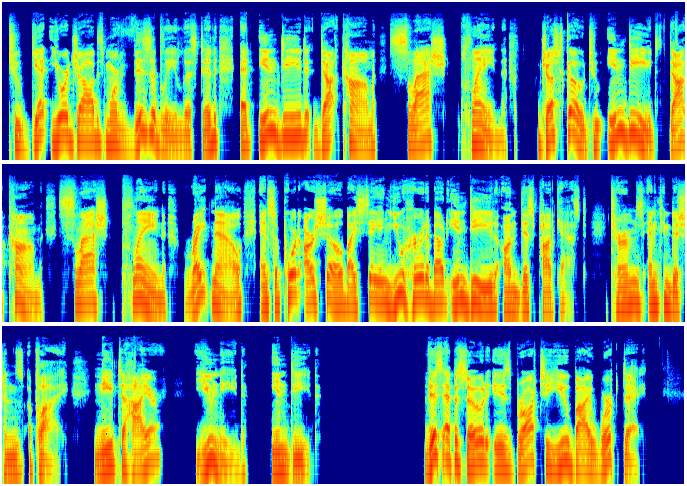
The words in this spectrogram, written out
to get your jobs more visibly listed at indeed.com slash plain. Just go to indeed.com slash plain right now and support our show by saying you heard about Indeed on this podcast. Terms and conditions apply. Need to hire? You need Indeed. This episode is brought to you by Workday.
